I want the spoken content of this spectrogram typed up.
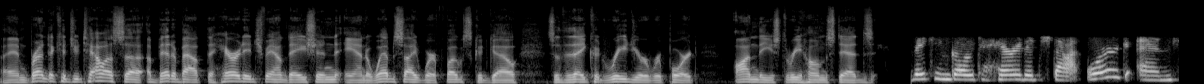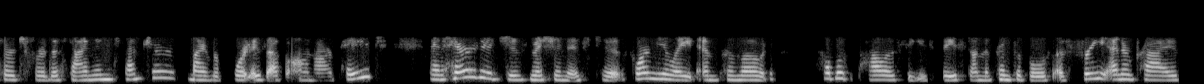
And Brenda, could you tell us a, a, bit about the Heritage Foundation and a website where folks could go so that they could read your report on these three homesteads? They can go to heritage.org and search for the Simon Center. My report is up on our page. And Heritage's mission is to formulate and promote public policies based on the principles of free enterprise,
